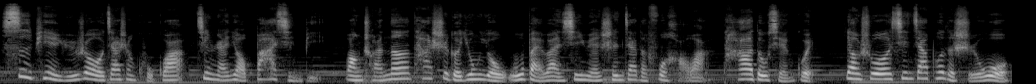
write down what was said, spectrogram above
四片鱼肉加上苦瓜，竟然要八新币。网传呢，他是个拥有五百万新元身家的富豪啊，他都嫌贵。要说新加坡的食物，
